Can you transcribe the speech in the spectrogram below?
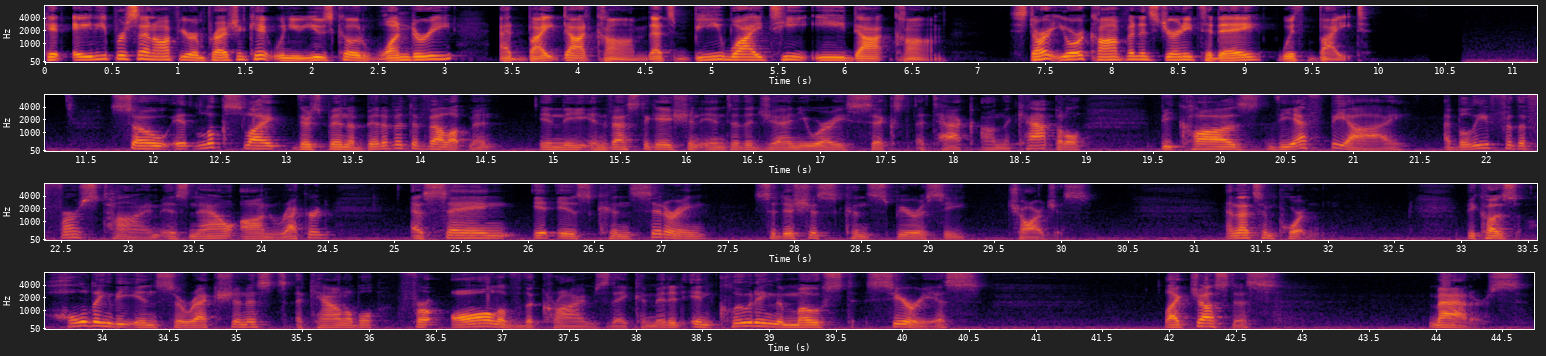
Get 80% off your impression kit when you use code WONDERY at Byte.com. That's B-Y-T-E dot com. Start your confidence journey today with Byte. So it looks like there's been a bit of a development in the investigation into the January 6th attack on the Capitol because the FBI, I believe for the first time, is now on record as saying it is considering seditious conspiracy charges. And that's important because holding the insurrectionists accountable for all of the crimes they committed, including the most serious, like justice, matters.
